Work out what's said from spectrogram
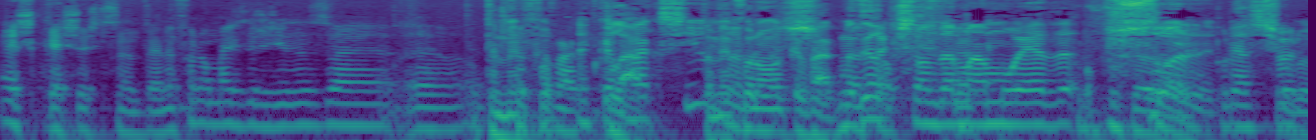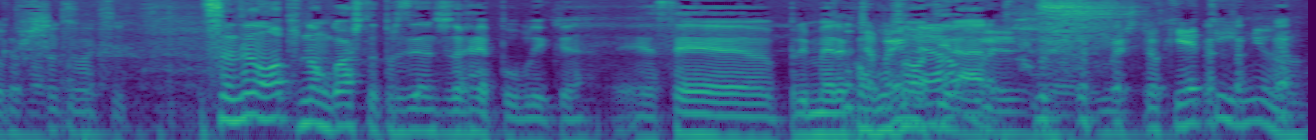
As queixas de Santana foram mais dirigidas a, a, Também foi-. A Claro, Cavaco também foram a Cavaco, mas ele- questão da má moeda... O professor, professor Cavaco. professor Cavaco Silva. Santana Lopes não gosta de presidentes da República. Essa é a primeira conclusão não, a tirar. mas, mas estou quietinho.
